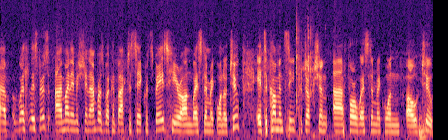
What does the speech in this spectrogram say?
Uh, West listeners. Uh, my name is Shane Ambrose. Welcome back to Sacred Space here on West Limerick 102. It's a come and see production uh, for West Limerick 102.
